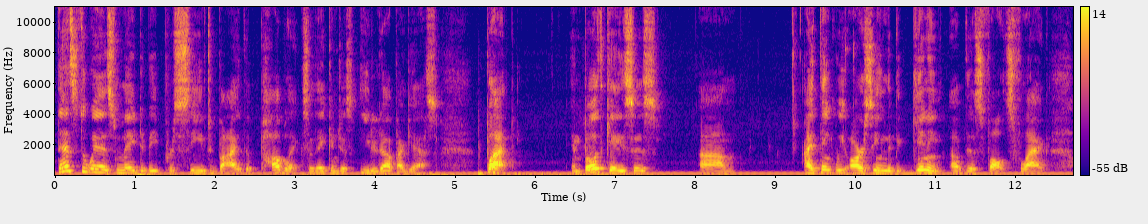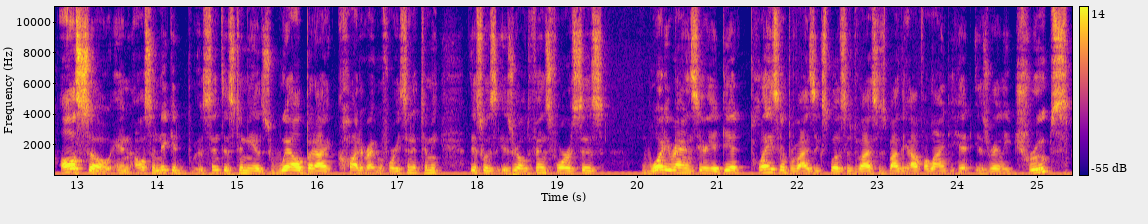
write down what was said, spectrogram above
That's the way it's made to be perceived by the public, so they can just eat it up, I guess. But in both cases, um, I think we are seeing the beginning of this false flag. Also, and also Nick had sent this to me as well, but I caught it right before he sent it to me. This was Israel Defense Forces. What Iran and Syria did place improvised explosive devices by the Alpha Line to hit Israeli troops.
